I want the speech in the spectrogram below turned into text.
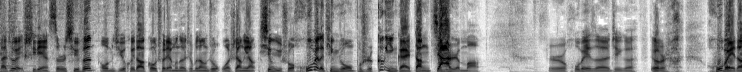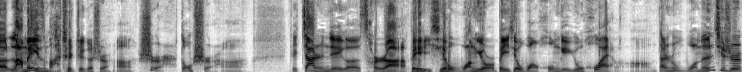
来，这位，十一点四十七分，我们继续回到购车联盟的直播当中。我是杨洋。星宇说：“湖北的听众不是更应该当家人吗？”这是湖北的这个，呃，不是湖北的辣妹子嘛？这这个是啊，是都是啊。这家人这个词儿啊，被一些网友、被一些网红给用坏了啊。但是我们其实，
